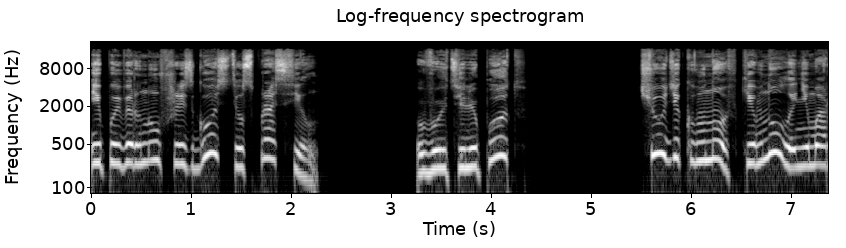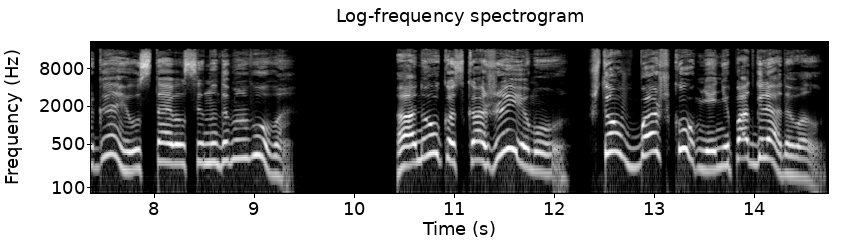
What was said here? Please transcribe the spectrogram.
и, повернувшись к гостю, спросил. «Вы телепат?» Чудик вновь кивнул и, не моргая, уставился на домового. «А ну-ка скажи ему, что в башку мне не подглядывал!»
